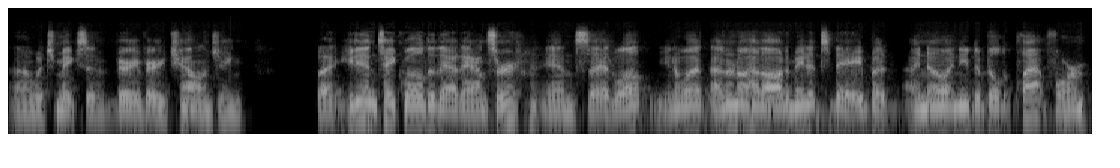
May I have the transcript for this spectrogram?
uh, which makes it very, very challenging. But he didn't take well to that answer and said, Well, you know what? I don't know how to automate it today, but I know I need to build a platform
